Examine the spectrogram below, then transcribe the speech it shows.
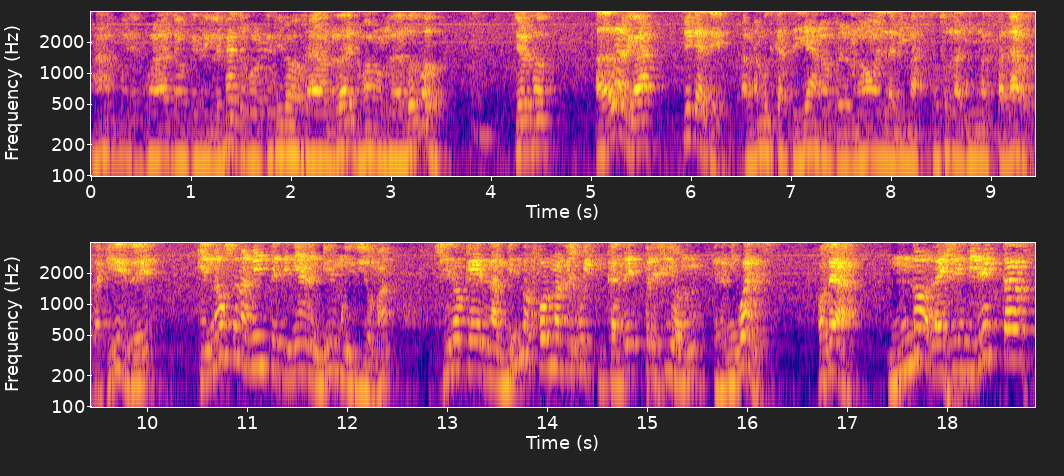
Ah, bueno, bueno tengo que decirle metro porque si no, o sea, nos vamos a enredar los dos. ¿Cierto? A la larga, Fíjate, hablamos castellano, pero no, en la misma, no son las mismas palabras. Aquí dice que no solamente tenían el mismo idioma, sino que la misma forma lingüística de expresión eran iguales. O sea, no, las indirectas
